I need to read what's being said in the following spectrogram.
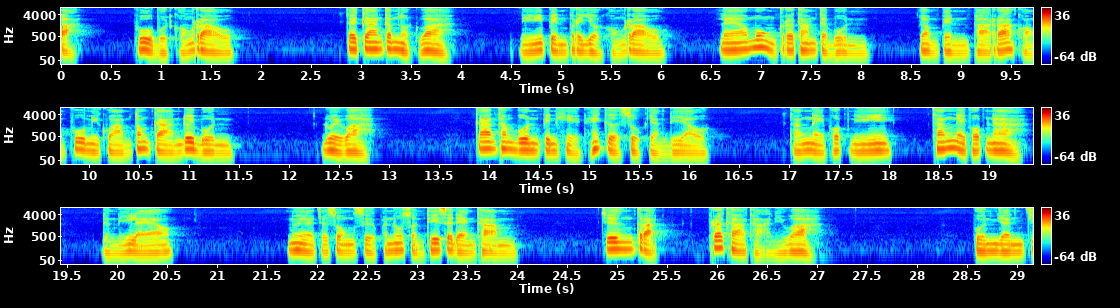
ปะ ผู้บุตรของเรา แต่การกำหนดว่า นี้เป็นประโยชน์ของเรา แล้วมุ่งกระทำแต่บุญ ย่อมเป็นภาระของผู้มีความต้องการด้วยบุญ ด้วยว่า การทำบุญเป็นเหตุให้เกิดสุขอย่างเดียว ทั้งในภพนี้ ทั้งในภพหน้า ดังนี้แล้ว เมื่อจะทรงสืบอนุสนที่แสดงธรรม จึงตรัสพระคาถานี้ว่า ปุญญันเจ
